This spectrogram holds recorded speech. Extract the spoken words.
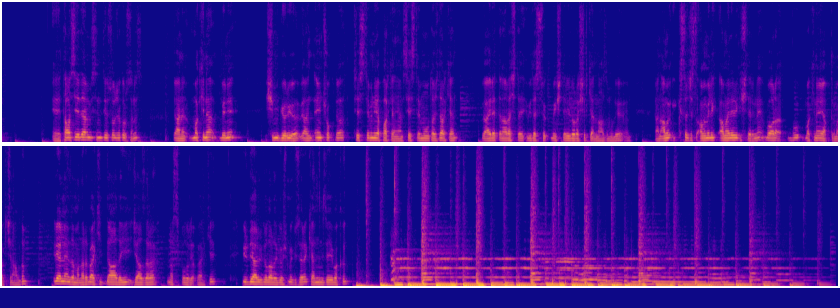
Ee, tavsiye eder misiniz diye soracak olursanız yani makine beni işimi görüyor. Yani en çok da sistemini yaparken yani sistemi montajlarken ve ayrıca araçta vida sökme işleriyle uğraşırken lazım oluyor. Yani, yani kısacası amelelik, amelelik işlerini bu ara bu makineye yaptırmak için aldım. İlerleyen zamanlarda belki daha da iyi cihazlara nasip olur ya belki. Bir diğer videolarda görüşmek üzere. Kendinize iyi bakın.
